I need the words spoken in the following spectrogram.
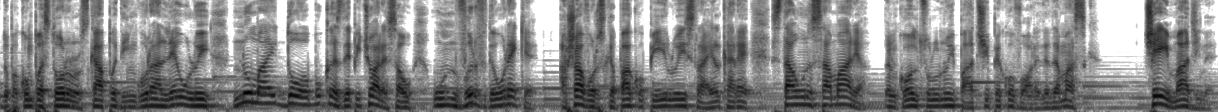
după cum păstorul scapă din gura leului numai două bucăți de picioare sau un vârf de ureche, așa vor scăpa copiii lui Israel care stau în Samaria, în colțul unui pat și pe covoare de Damasc. Ce imagine!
